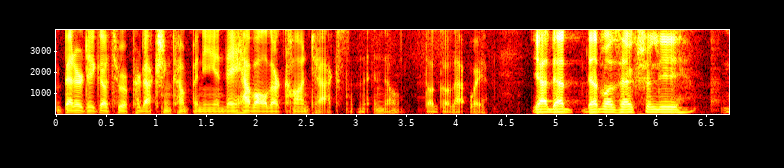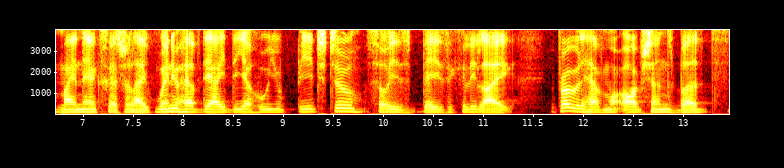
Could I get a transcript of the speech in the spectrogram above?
better to go through a production company, and they have all their contacts, and they'll they'll go that way. Yeah, that that was actually my next question. Like when you have the idea who you pitch to, so it's basically like you probably have more options, but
